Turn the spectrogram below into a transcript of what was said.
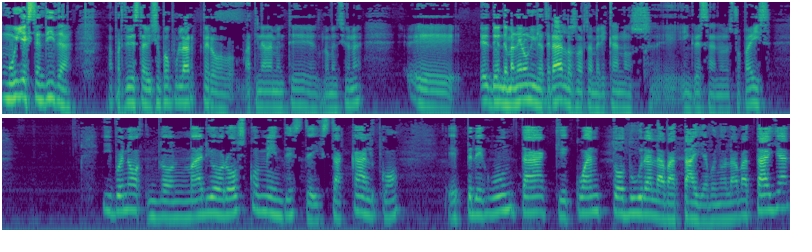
muy extendida a partir de esta visión popular, pero atinadamente lo menciona. Eh, de manera unilateral los norteamericanos eh, ingresan a nuestro país. Y bueno, don Mario Orozco Méndez de Iztacalco eh, pregunta que cuánto dura la batalla. Bueno, la batalla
